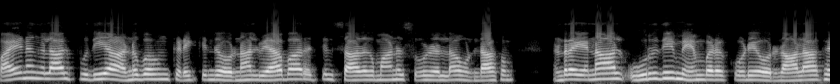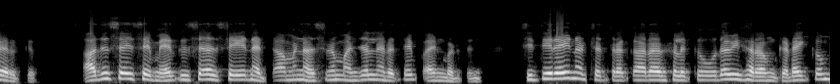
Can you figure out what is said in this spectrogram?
பயணங்களால் புதிய அனுபவம் கிடைக்கின்ற ஒரு நாள் வியாபாரத்தில் சாதகமான சூழல்லாம் உண்டாகும் இன்றைய நாள் உறுதி மேம்படக்கூடிய ஒரு நாளாக இருக்கு. அதிசயசை மேற்கு அதிசய நெட்டாமன் அசுரம் மஞ்சள் நிறத்தை பயன்படுத்துங்க. சித்திரை நட்சத்திரக்காரர்களுக்கு உதவிகரம் கிடைக்கும்.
